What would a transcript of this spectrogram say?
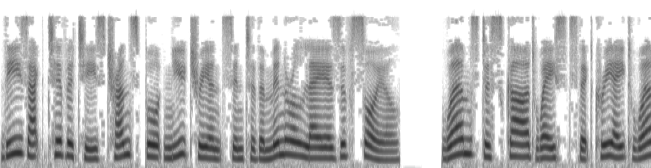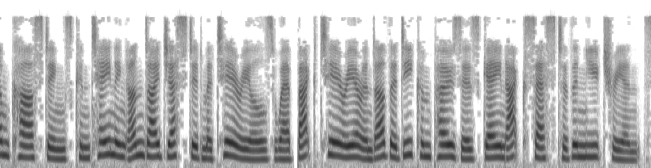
These activities transport nutrients into the mineral layers of soil. Worms discard wastes that create worm castings containing undigested materials where bacteria and other decomposers gain access to the nutrients.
